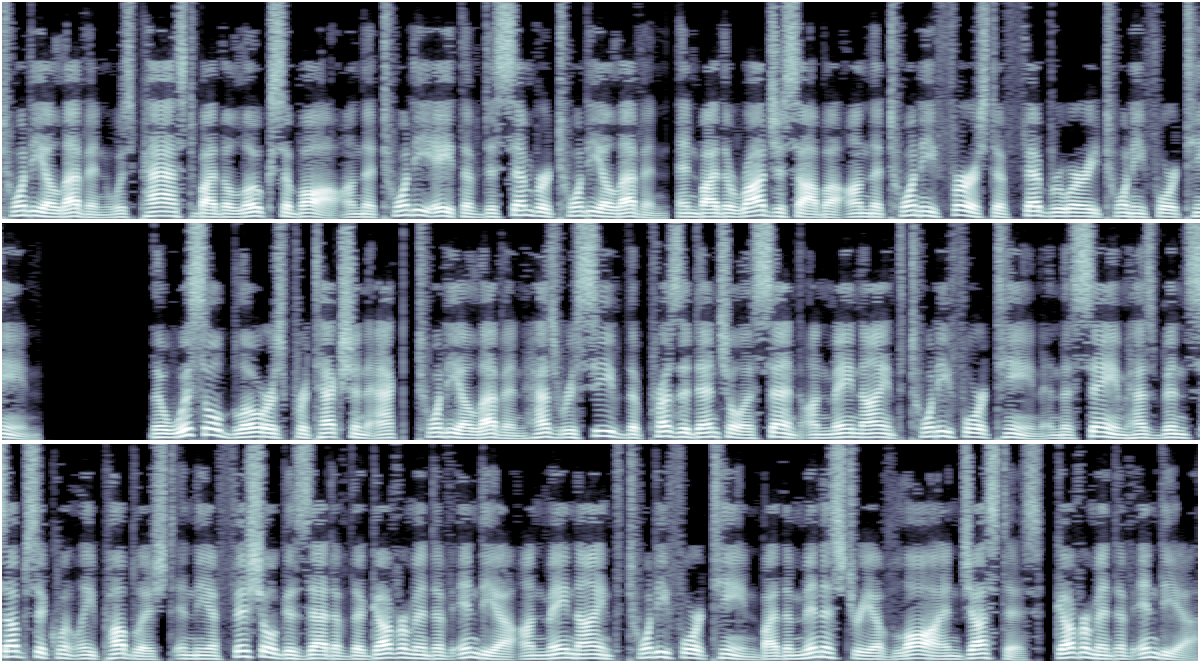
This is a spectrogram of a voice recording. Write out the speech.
2011 was passed by the Lok Sabha on 28 December 2011, and by the Rajya Sabha on 21 February 2014. The Whistle-Blowers Protection Act, 2011 has received the presidential assent on May 9, 2014 and the same has been subsequently published in the Official Gazette of the Government of India on May 9, 2014 by the Ministry of Law and Justice, Government of India.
